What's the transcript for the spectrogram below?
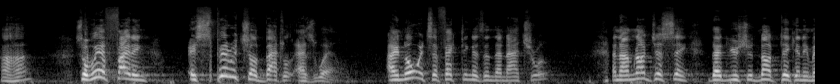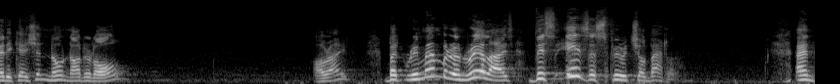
Uh-huh. So we're fighting a spiritual battle as well. I know it's affecting us in the natural. And I'm not just saying that you should not take any medication. No, not at all. All right? But remember and realize this is a spiritual battle. And,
